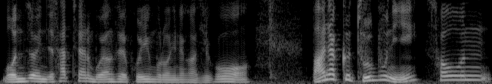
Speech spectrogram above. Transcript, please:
먼저 이제 사퇴하는 모양새를 보임으로 인해 가지고 만약 그 두 분이 서훈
